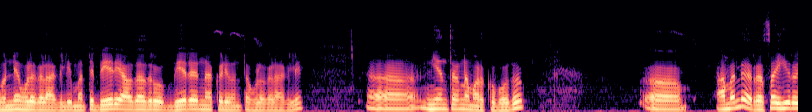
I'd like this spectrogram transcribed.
ಗೊಣ್ಣೆ ಹುಳುಗಳಾಗಲಿ ಮತ್ತು ಬೇರೆ ಯಾವುದಾದ್ರೂ ಬೇರೆನ ಕಡಿಯುವಂಥ ಹುಳುಗಳಾಗಲಿ ನಿಯಂತ್ರಣ ಮಾಡ್ಕೋಬೋದು ಆಮೇಲೆ ರಸ ಹೀರೋ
